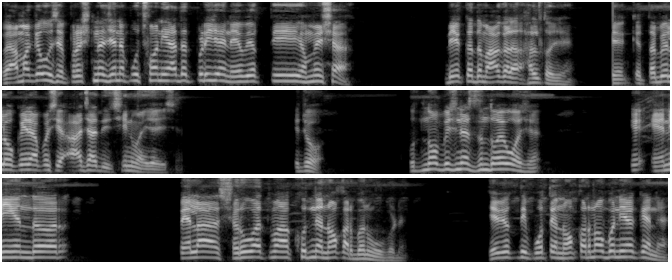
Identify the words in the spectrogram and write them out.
હવે આમાં કેવું છે? પ્રશ્ન જેને પૂછવાની આદત પડી જાય ને એ વ્યક્તિ હંમેશા બે કદમ આગળ હાલતો જાય. કે તબેલો કર્યા પછી આઝાદી છીનવાઈ જાય છે. કે જો, ખુદનો બિઝનેસ ધંધો એવો છે કે એની અંદર પહેલાં શરૂઆતમાં ખુદને નોકર બનવું પડે. જે વ્યક્તિ પોતે નોકર ન બની શકે ને,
